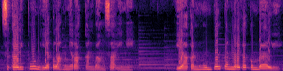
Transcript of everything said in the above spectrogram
sekalipun Ia telah menyerahkan bangsa ini, Ia akan mengumpulkan mereka kembali,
